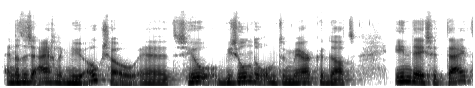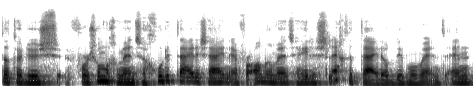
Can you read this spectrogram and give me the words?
En dat is eigenlijk nu ook zo. het is heel bijzonder om te merken dat in deze tijd dat er dus voor sommige mensen goede tijden zijn en voor andere mensen hele slechte tijden op dit moment. En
